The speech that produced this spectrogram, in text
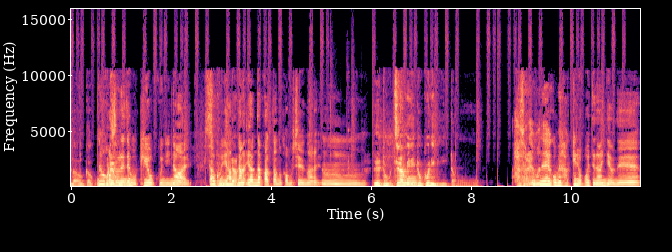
なんか、これも、かそれでも記憶にない。多分やなやんなかったのかもしれない。うん。え、ど、ちなみにどこに見に行ったの？あ、それもね、ごめん、はっきり覚えてないんだよね。へ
